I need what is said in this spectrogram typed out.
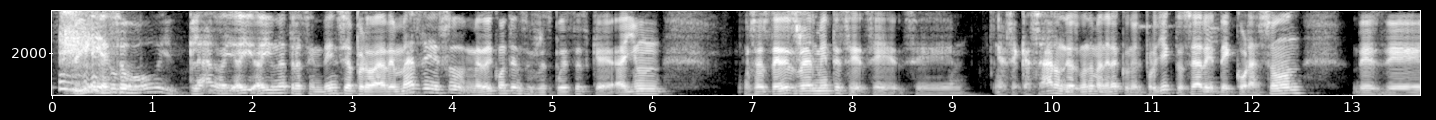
Sí, eso voy, claro, hay, hay, hay una trascendencia, pero además de eso, me doy cuenta en sus respuestas que hay un, o sea, ustedes realmente se, se, se, se casaron de alguna manera con el proyecto, o sea, de, de corazón desde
